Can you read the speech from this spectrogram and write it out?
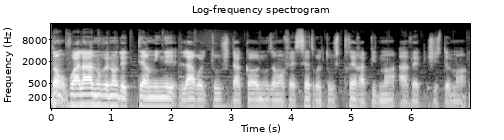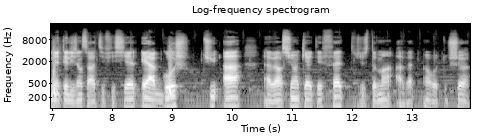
Donc voilà, nous venons de terminer la retouche. D'accord, nous avons fait cette retouche très rapidement avec justement une intelligence artificielle. Et à gauche, tu as la version qui a été faite justement avec un retoucheur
